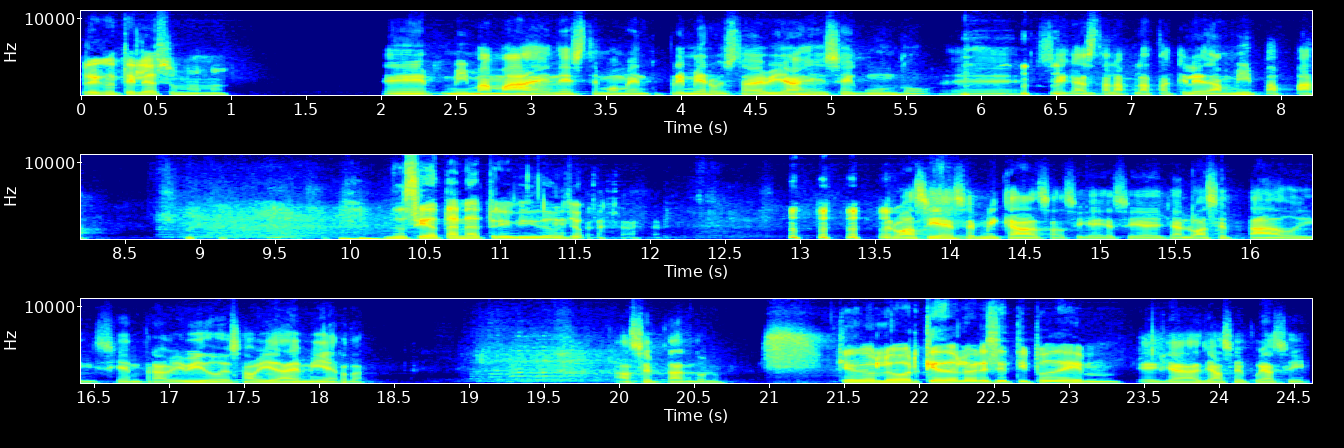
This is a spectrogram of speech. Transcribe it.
Pregúntele a su mamá. Eh, mi mamá en este momento, primero está de viaje, y segundo, eh, se gasta la plata que le da mi papá. No sea tan atrevido, ¿yo? Pero así es en mi casa, así es, ella lo ha aceptado y siempre ha vivido esa vida de mierda, aceptándolo. Qué dolor, qué dolor ese tipo de, Ella ya se fue así.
